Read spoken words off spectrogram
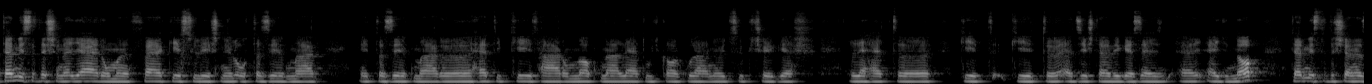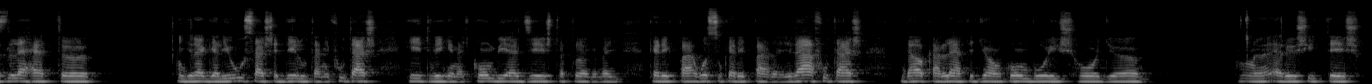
Természetesen egy Ironman felkészülésnél ott azért már itt azért már heti két-három napnál lehet úgy kalkulálni, hogy szükséges lehet két, két edzést elvégezni egy nap. Természetesen ez lehet egy reggeli úszás, egy délutáni futás, hétvégén egy kombi edzés, tehát tulajdonképpen egy kerékpár, hosszú kerékpárra egy ráfutás, de akár lehet egy olyan kombó is, hogy erősítés,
